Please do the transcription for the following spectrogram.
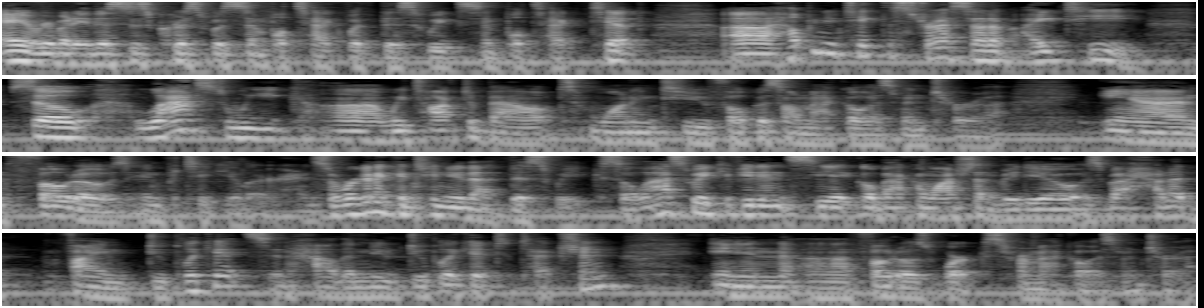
Hey everybody, this is Chris with Simple Tech with this week's Simple Tech tip, uh, helping you take the stress out of IT. So last week uh, we talked about wanting to focus on Mac OS Ventura and photos in particular. And so we're gonna continue that this week. So last week, if you didn't see it, go back and watch that video. It was about how to find duplicates and how the new duplicate detection in uh, Photos works for Mac OS Ventura.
